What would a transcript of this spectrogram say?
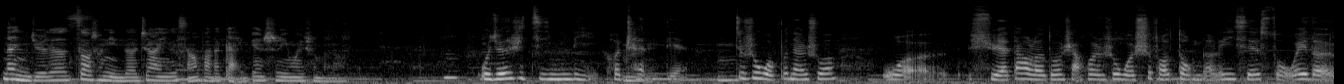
那你觉得造成你的这样一个想法的改变是因为什么呢？我觉得是经历和沉淀。嗯，就是我不能说我学到了多少，或者说我是否懂得了一些所谓的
